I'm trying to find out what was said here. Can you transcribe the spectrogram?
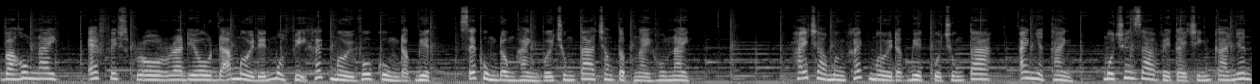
Và hôm nay, FX Pro Radio đã mời đến một vị khách mời vô cùng đặc biệt sẽ cùng đồng hành với chúng ta trong tập ngày hôm nay. Hãy chào mừng khách mời đặc biệt của chúng ta, anh Nhật Thành, một chuyên gia về tài chính cá nhân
